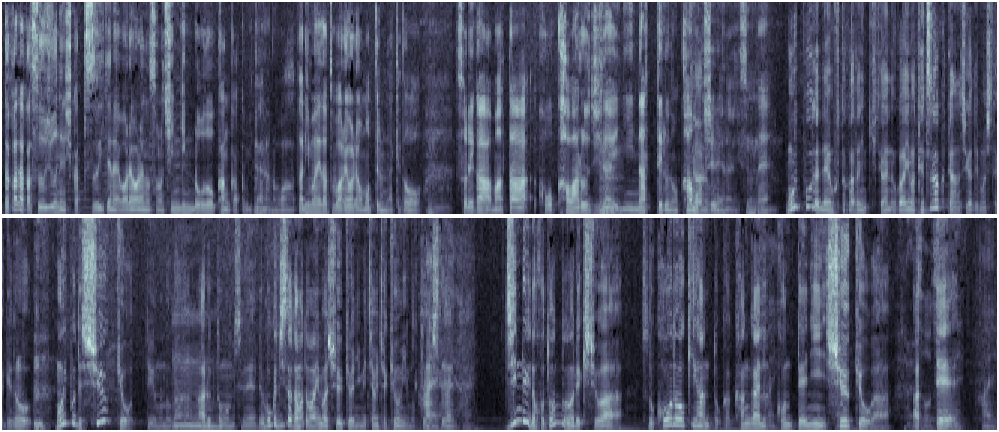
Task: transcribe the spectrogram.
たかだか数十年しか続いてない我々のその賃金労働感覚みたいなのは当たり前だと我々は思ってるんだけど、うん、それがまたこう変わる時代になってるのかもしれないですよね。うん、もう一方でねお二方に聞きたいのが今哲学って話が出ましたけど、もう一方で宗教っていうものがあると思うんですよね。で僕実はたまたま今宗教にめちゃめちゃ興味持ってまして、はいはいはい、人類のほとんどの歴史はその行動規範とか考えの根底に宗教があって、はい。はいはい、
